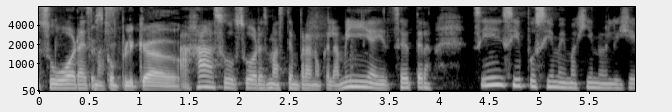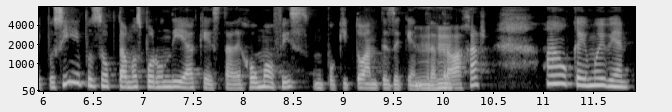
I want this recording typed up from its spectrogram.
su hora es, es más complicado. Ajá, su, su, hora es más temprano que la mía y etcétera. Sí, sí, pues sí, me imagino. Y le dije, pues sí, pues optamos por un día que está de home office, un poquito antes de que entre a trabajar. Ah, ok, muy bien.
